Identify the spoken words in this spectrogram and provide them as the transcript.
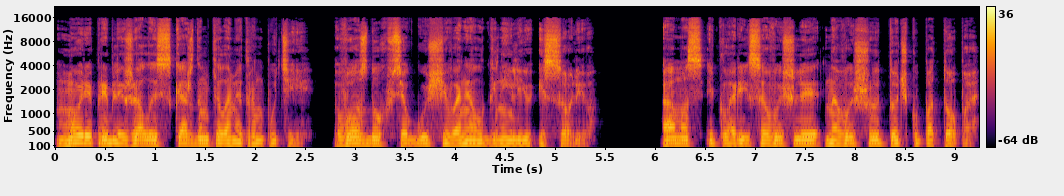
Море приближалось с каждым километром пути. Воздух все гуще вонял гнилью и солью. Амос и Клариса вышли на высшую точку потопа,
